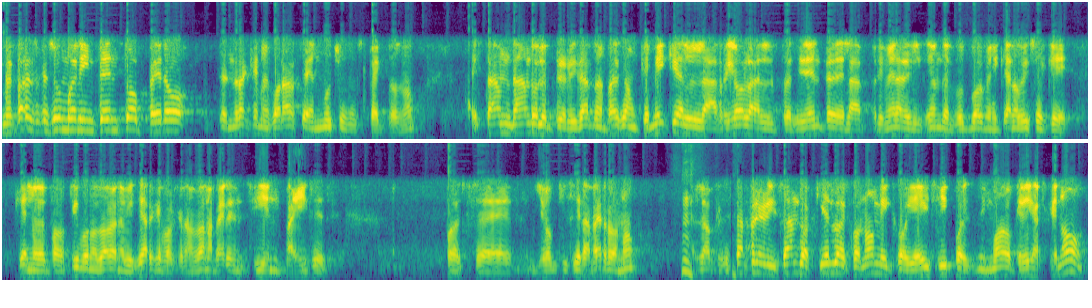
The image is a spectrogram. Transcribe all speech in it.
Me parece que es un buen intento, pero tendrá que mejorarse en muchos aspectos, ¿no? Están dándole prioridad, me parece, aunque Miquel Arriola, el presidente de la primera división del fútbol mexicano, dice que que en lo deportivo nos va a beneficiar, que porque nos van a ver en 100 países, pues eh, yo quisiera verlo, ¿no? lo que se está priorizando aquí es lo económico y ahí sí, pues ni modo que digas que no.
